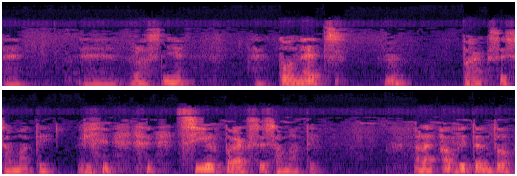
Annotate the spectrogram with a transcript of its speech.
eh, eh, vlastně eh, konec hm? praxe samaty. Cíl praxe samaty. Ale aby tento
